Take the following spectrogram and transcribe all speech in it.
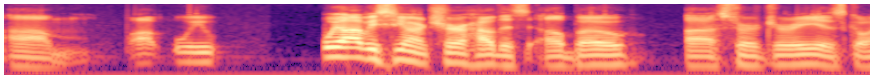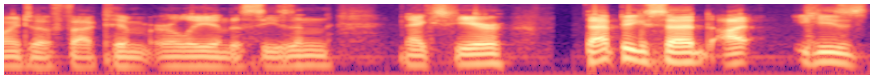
Um, uh, we we obviously aren't sure how this elbow uh, surgery is going to affect him early in the season next year. That being said, I, he's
